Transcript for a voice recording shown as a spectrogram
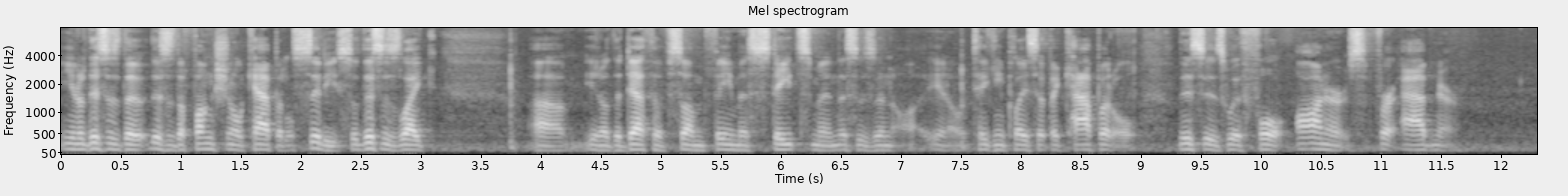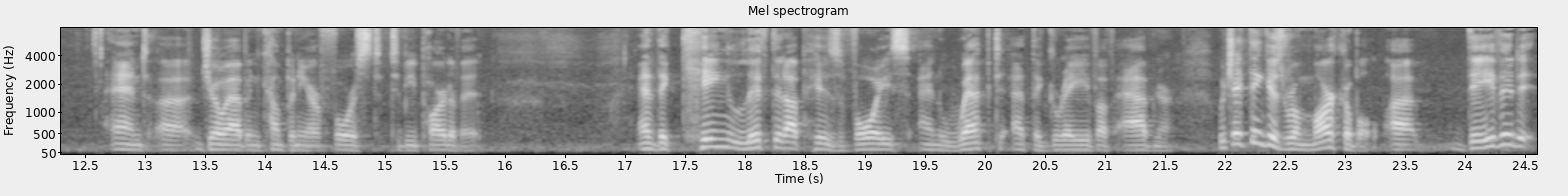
You know, this is the this is the functional capital city. So this is like, um, you know, the death of some famous statesman. This is an you know taking place at the capital. This is with full honors for Abner, and uh, Joab and company are forced to be part of it. And the king lifted up his voice and wept at the grave of Abner, which I think is remarkable. Uh, David,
